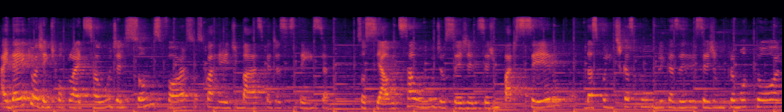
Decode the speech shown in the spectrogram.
A ideia é que o agente popular de saúde ele soma esforços com a rede básica de assistência social e de saúde, ou seja, ele seja um parceiro das políticas públicas, ele seja um promotor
